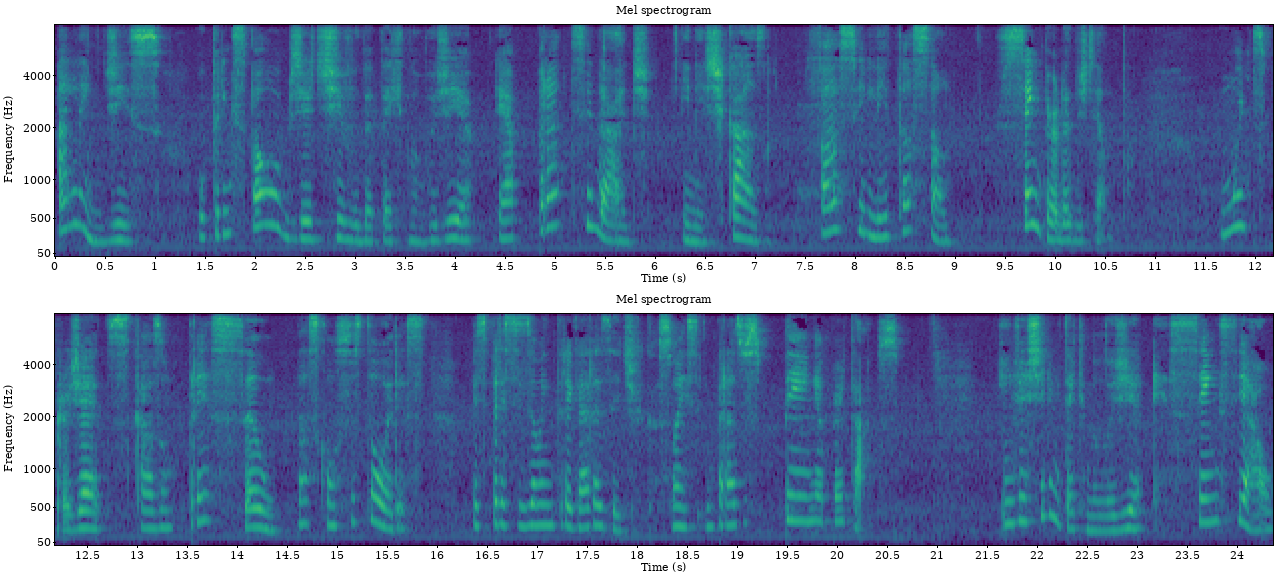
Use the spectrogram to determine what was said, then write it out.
Além disso, o principal objetivo da tecnologia é a praticidade e, neste caso, facilitação, sem perda de tempo. Muitos projetos causam pressão nas construtoras, pois precisam entregar as edificações em prazos bem apertados. Investir em tecnologia é essencial,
